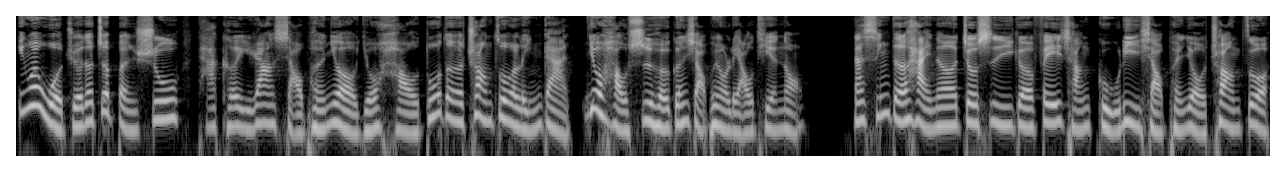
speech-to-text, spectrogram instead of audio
因为我觉得这本书它可以让小朋友有好多的创作灵感，又好适合跟小朋友聊天哦。那新德海呢，就是一个非常鼓励小朋友创作，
